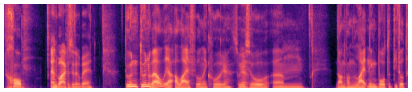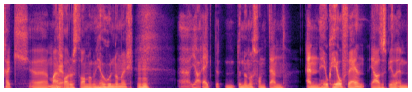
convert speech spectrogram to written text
Goh, En waren ze erbij? Toen, toen wel, ja, Alive wilde ik horen, sowieso. Ehm, dan van Lightning Bolt, de titeltrack, eh, My Ja. Father's Son, ook een heel goed nummer. Mhm. Eh, ja, eigenlijk de, de nummers van Ten. En ook heel fijn, ja, ze spelen in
